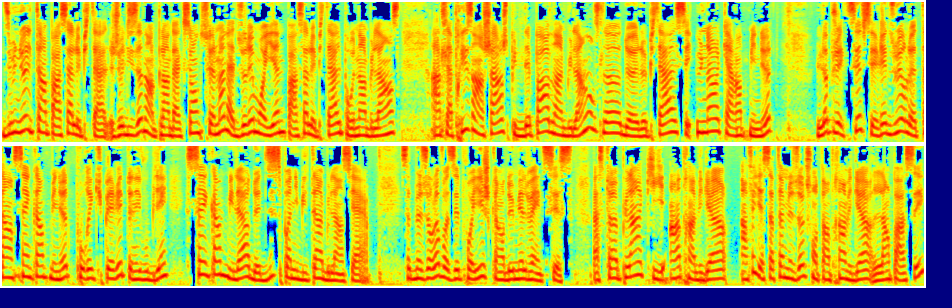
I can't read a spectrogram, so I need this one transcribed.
diminuer le temps passé Je lisais dans le plan d'action, actuellement, la durée moyenne passée à l'hôpital pour une ambulance, entre la prise en charge puis le départ de l'ambulance là, de l'hôpital, c'est 1h40 minutes. L'objectif, c'est réduire le temps 50 minutes pour récupérer, tenez-vous bien, 50 000 heures de disponibilité ambulancière. Cette mesure-là va se déployer jusqu'en 2026. Parce que c'est un plan qui entre en vigueur. En fait, il y a certaines mesures qui sont entrées en vigueur l'an passé,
